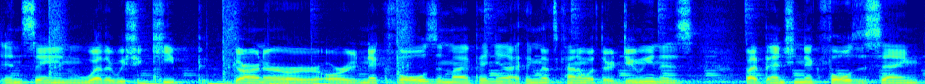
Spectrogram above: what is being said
in saying whether we should keep Gardner or, or Nick Foles, in my opinion. I think that's kind of what they're doing is by benching Nick Foles is saying,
